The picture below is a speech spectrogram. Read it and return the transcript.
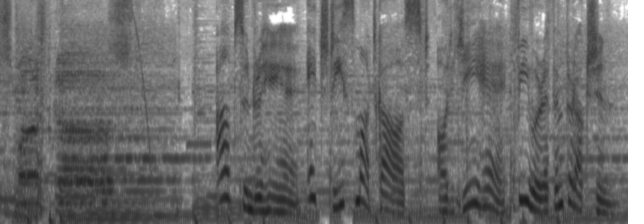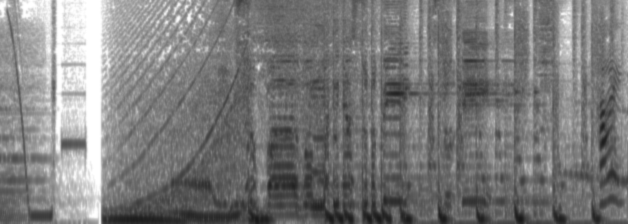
Smartcast. आप सुन रहे हैं एच डी स्मार्ट कास्ट और ये है fever F production hi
